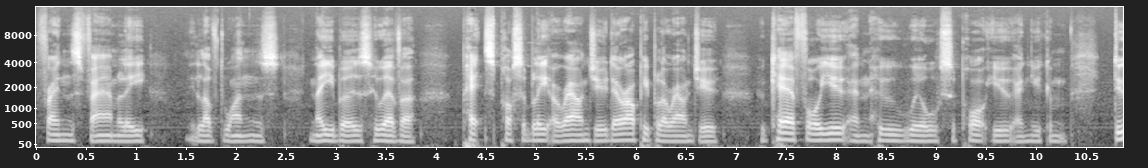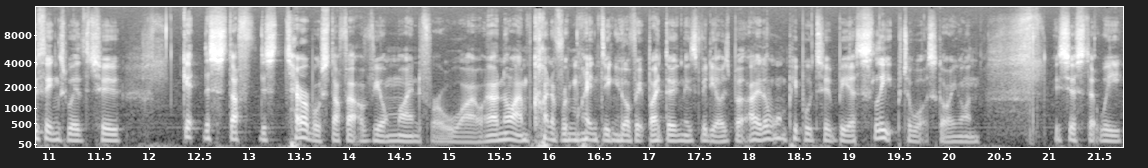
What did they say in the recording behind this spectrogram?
friends, family, loved ones, neighbors, whoever, pets possibly around you. There are people around you who care for you and who will support you, and you can do things with to get this stuff, this terrible stuff out of your mind for a while. And I know I'm kind of reminding you of it by doing these videos, but I don't want people to be asleep to what's going on. It's just that we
